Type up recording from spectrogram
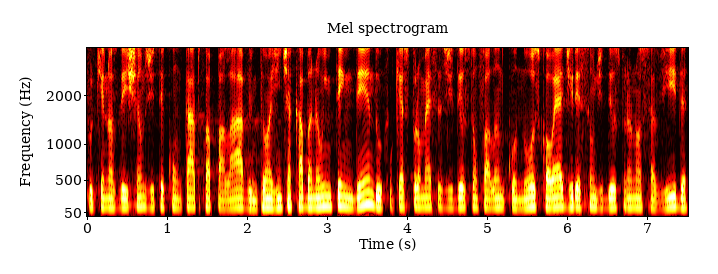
porque nós deixamos de ter contato com a palavra, então a gente acaba não entendendo o que as promessas de Deus estão falando conosco, qual é a direção de Deus para a nossa vida,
